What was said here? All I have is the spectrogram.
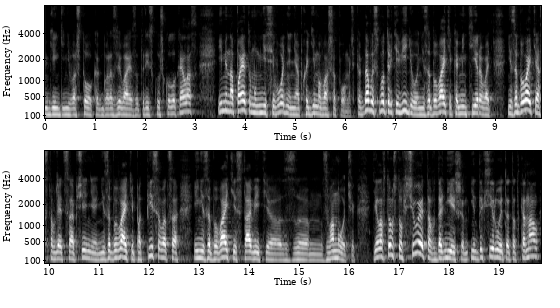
деньги ни во что, как бы развивая эзотерическую школу Кайлас. Именно поэтому мне сегодня необходима ваша помощь. Когда вы смотрите видео, не забывайте комментировать, не забывайте оставлять сообщения, не забывайте подписываться и не забывайте ставить э, звоночек. Дело в том, что все это в дальнейшем индексирует этот канал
